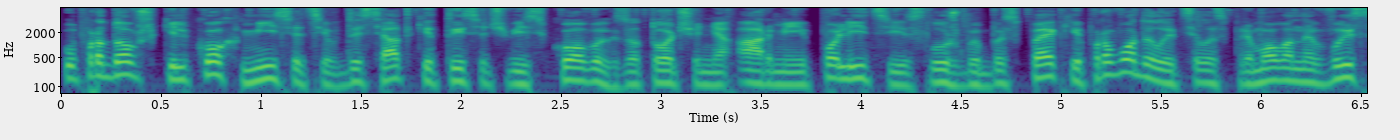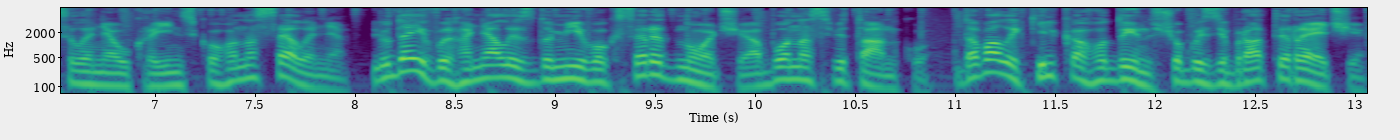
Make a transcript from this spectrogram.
Упродовж кількох місяців десятки тисяч військових з оточення армії, поліції, служби безпеки проводили цілеспрямоване виселення українського населення. Людей виганяли з домівок серед ночі або на світанку, давали кілька годин, щоби зібрати речі,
